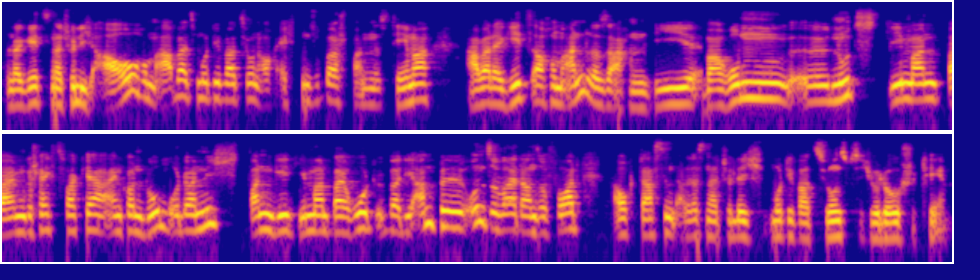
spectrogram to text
Und da geht es natürlich auch um Arbeitsmotivation, auch echt ein super spannendes Thema. Aber da geht es auch um andere Sachen, wie warum äh, nutzt jemand beim Geschlechtsverkehr ein Kondom oder nicht? Wann geht jemand bei Rot über die Ampel und so weiter und so fort. Auch das sind alles natürlich motivationspsychologische Themen.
